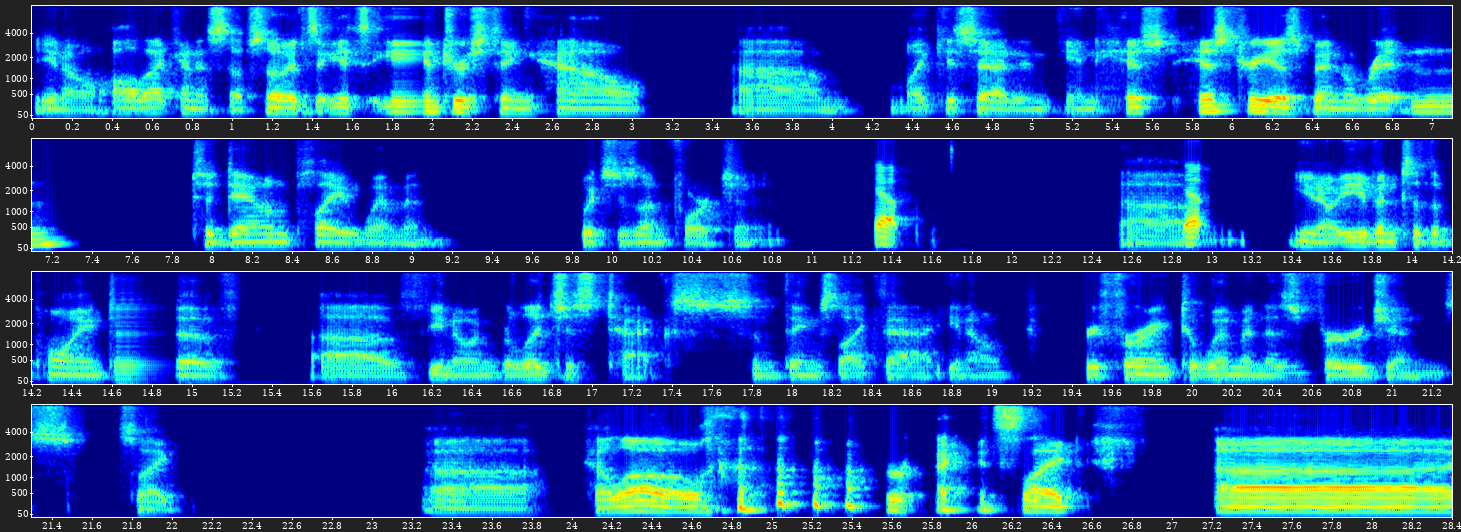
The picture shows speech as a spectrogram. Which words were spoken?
you know all that kind of stuff. So it's it's interesting how, um, like you said, in in his, history has been written to downplay women, which is unfortunate. Yep. Um, Yep. You know, even to the point of of you know in religious texts and things like that. You know, referring to women as virgins. It's like uh hello right it's like uh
